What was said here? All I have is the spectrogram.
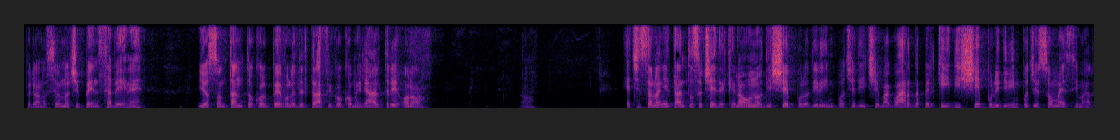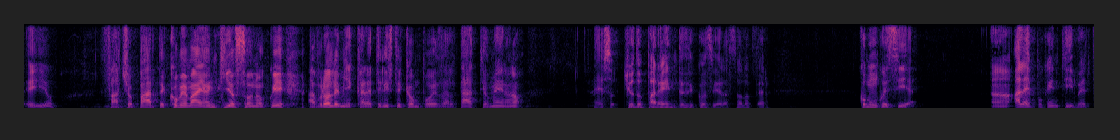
Però se uno ci pensa bene, io sono tanto colpevole del traffico come gli altri o? No? E ci sono ogni tanto succede che no, uno discepolo di Rinpoche dice ma guarda perché i discepoli di Rinpoche sono messi male e io? faccio parte, come mai anch'io sono qui, avrò le mie caratteristiche un po' esaltate o meno, no? Adesso chiudo parentesi così, era solo per... Comunque sia, uh, all'epoca in Tibet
